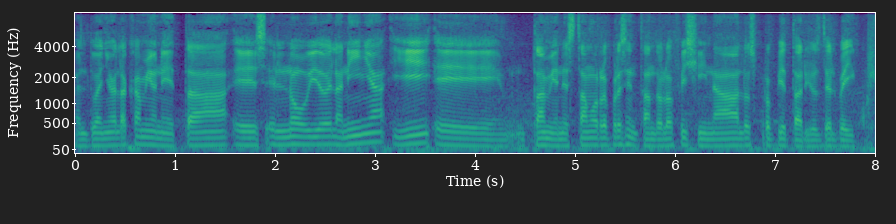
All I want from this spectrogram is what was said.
el dueño de la camioneta es el novio de la niña y eh, también estamos representando a la oficina a los propietarios del vehículo.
